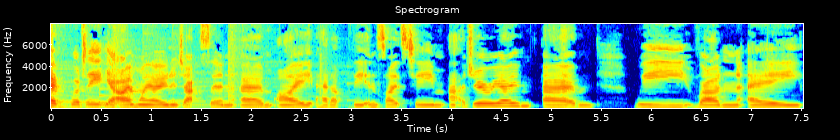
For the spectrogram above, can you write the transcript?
Hi, everybody. Yeah, I'm Iona Jackson. Um, I head up the insights team at Edurio. Um, we run a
